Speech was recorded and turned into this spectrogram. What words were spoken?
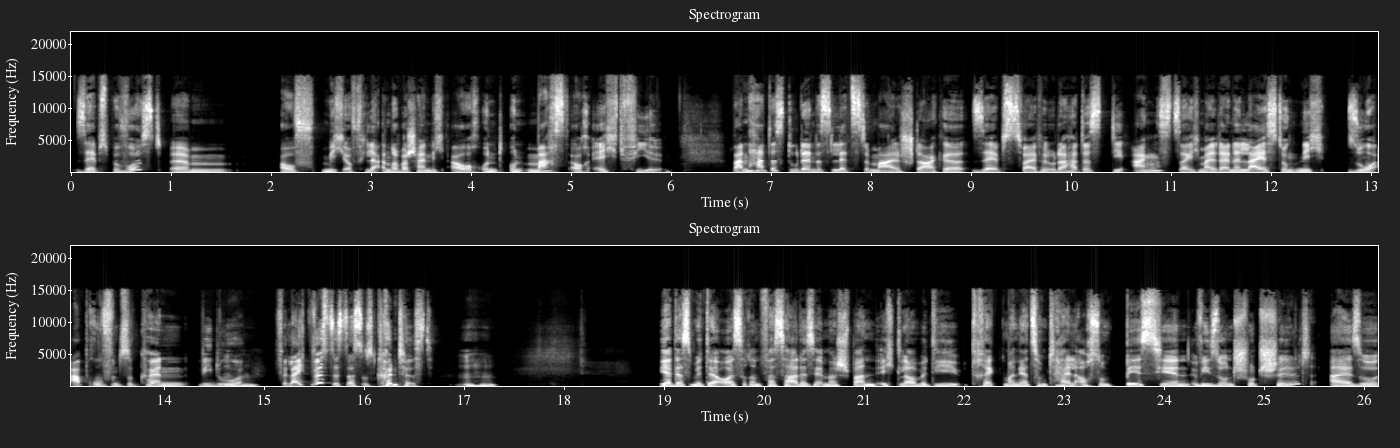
selbstbewusst, ähm, auf mich, auf viele andere wahrscheinlich auch und, und machst auch echt viel. Wann hattest du denn das letzte Mal starke Selbstzweifel oder hattest die Angst, sag ich mal, deine Leistung nicht so abrufen zu können, wie du mhm. vielleicht wüsstest, dass du es könntest? Mhm. Ja, das mit der äußeren Fassade ist ja immer spannend. Ich glaube, die trägt man ja zum Teil auch so ein bisschen wie so ein Schutzschild. Also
